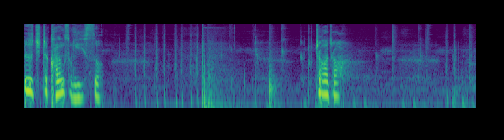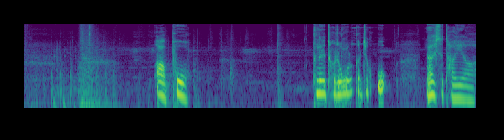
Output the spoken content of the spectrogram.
그래서 진짜 가능성이 있어. 자, 쫓아가자. 아, 포. 근데 저정으로 가지고, 오! 나이스 다이아.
